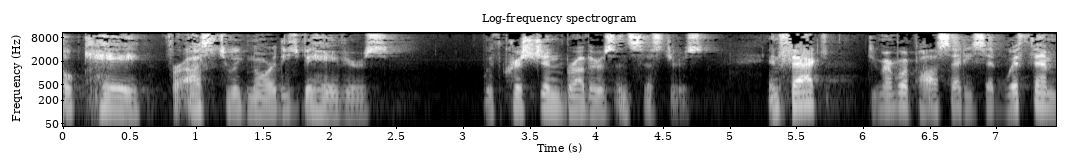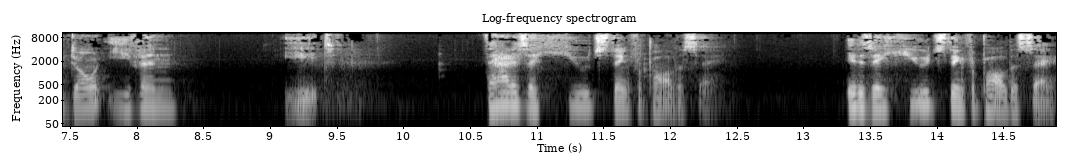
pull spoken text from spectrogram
okay for us to ignore these behaviors with Christian brothers and sisters. In fact, do you remember what Paul said? He said, with them don't even eat. That is a huge thing for Paul to say. It is a huge thing for Paul to say.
